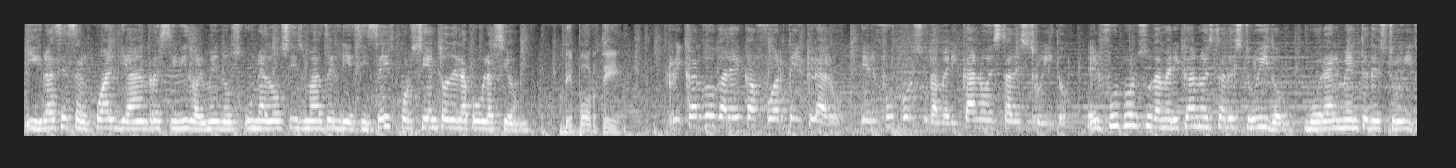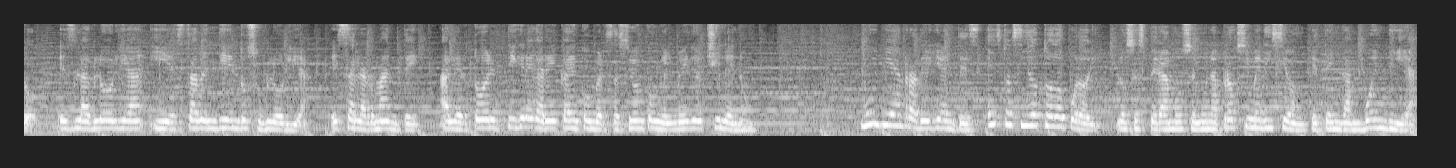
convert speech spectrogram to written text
y gracias al cual ya han recibido al menos una dosis más del 16% de la población. Deporte. Ricardo Gareca fuerte y claro, el fútbol sudamericano está destruido. El fútbol sudamericano está destruido, moralmente destruido. Es la gloria y está vendiendo su gloria. Es alarmante, alertó el Tigre Gareca en conversación con el medio chileno. Muy bien, radioyentes, esto ha sido todo por hoy. Los esperamos en una próxima edición. Que tengan buen día.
